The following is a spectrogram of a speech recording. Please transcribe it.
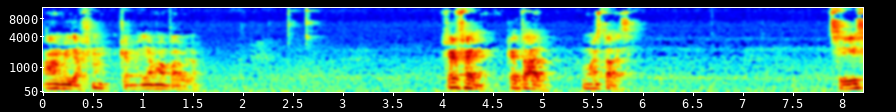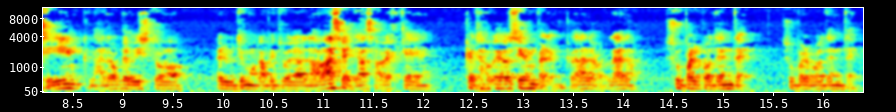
Ah, mira, que me llama Pablo. Jefe, ¿qué tal? ¿Cómo estás? Sí, sí, claro que he visto el último capítulo de la base, ya sabes que, que lo veo siempre, claro, claro. Súper potente, súper potente.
